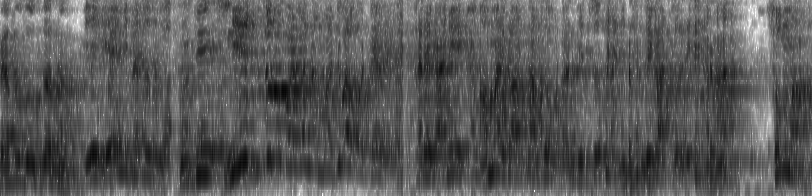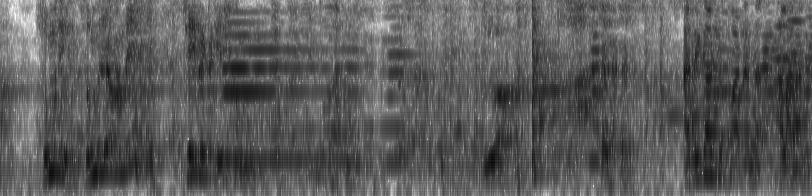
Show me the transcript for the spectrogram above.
పెద్దది వద్దన్నారు. ఏంటి పెద్దది? శృతి. నీ స్థితిలో పడగా నా మధ్యలో కొట్టావే. సరే కానీ అమ్మాయి కావాలి తనది ఒకటి అనిపించు రికార్డులోది సుమ్మ. సుమ్ముది సుమ్ముది ఏముంది? చేయి పెట్టి ఇదిగో. రికార్డులో పాట అంట అలాగే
